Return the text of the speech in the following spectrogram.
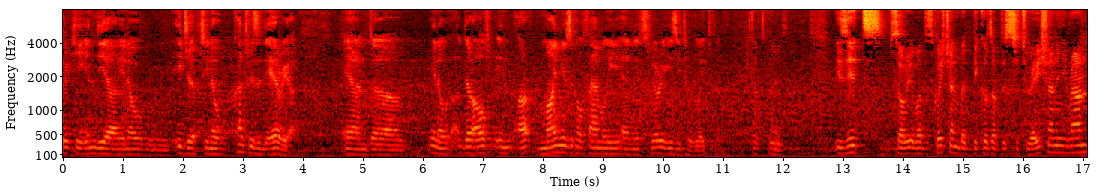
Turkey, India, you know, mm, Egypt, you know, countries in the area, and uh, you know they're all in our, my musical family, and it's very easy to relate to them. That's great. Is it, sorry about this question, but because of the situation in Iran,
